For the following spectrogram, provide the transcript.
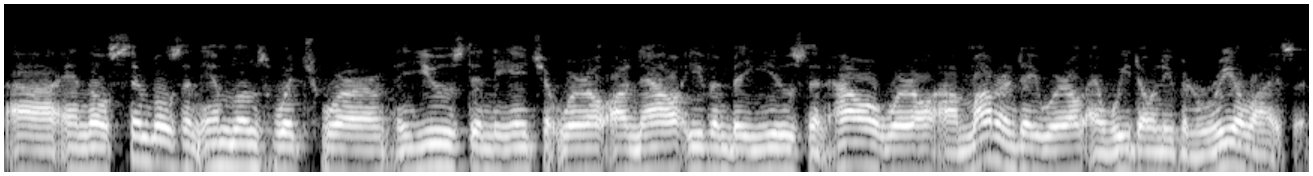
uh, and those symbols and emblems which were used in the ancient world are now even being used in our world, our modern day world, and we don't even realize it.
